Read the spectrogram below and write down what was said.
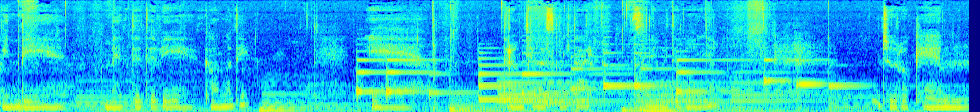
Quindi mettetevi comodi e pronti ad ascoltarvi se ne avete voglia. Giuro che um,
